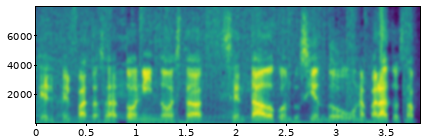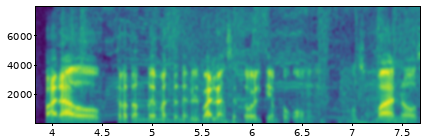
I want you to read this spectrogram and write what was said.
que el, el, pata, o sea, Tony no está sentado conduciendo un aparato, está parado tratando de mantener el balance todo el tiempo con, con sus manos,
